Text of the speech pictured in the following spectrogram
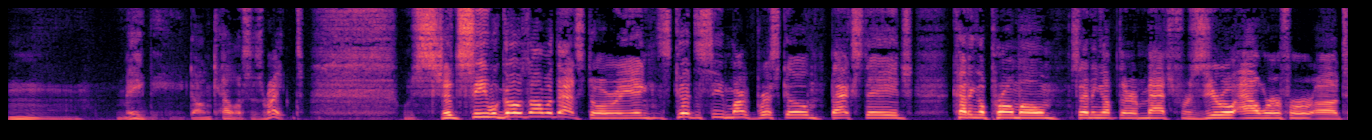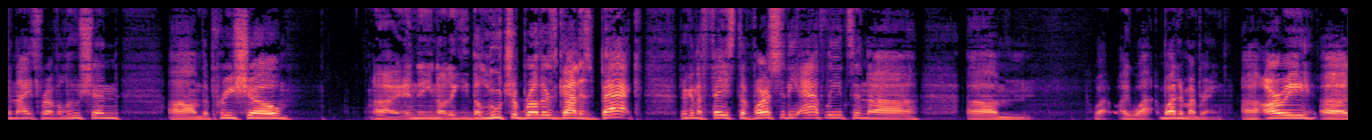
hmm, maybe Don Callis is right we should see what goes on with that story. And it's good to see Mark Briscoe backstage cutting a promo, setting up their match for zero hour for uh, tonight's Revolution, um, the pre show. Uh, and you know the, the Lucha Brothers got his back. They're gonna face the varsity athletes and uh, um, what what what am I bringing? Uh, Ari uh,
